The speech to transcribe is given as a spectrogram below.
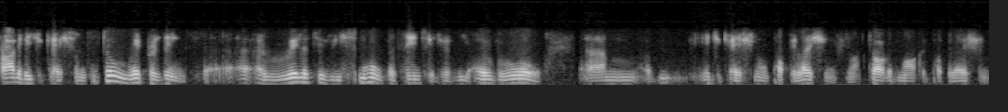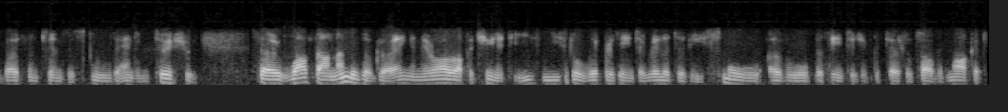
private education still represents uh, a relatively small percentage of the overall um, educational population, if you like target market population, both in terms of schools and in tertiary. So whilst our numbers are growing and there are opportunities, we still represent a relatively small overall percentage of the total target market.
